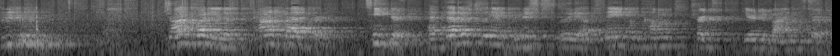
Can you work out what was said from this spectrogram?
John Bunyan of the town of Bedford, tinker, has devilishly and perniciously abstained from coming to church to hear divine service,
